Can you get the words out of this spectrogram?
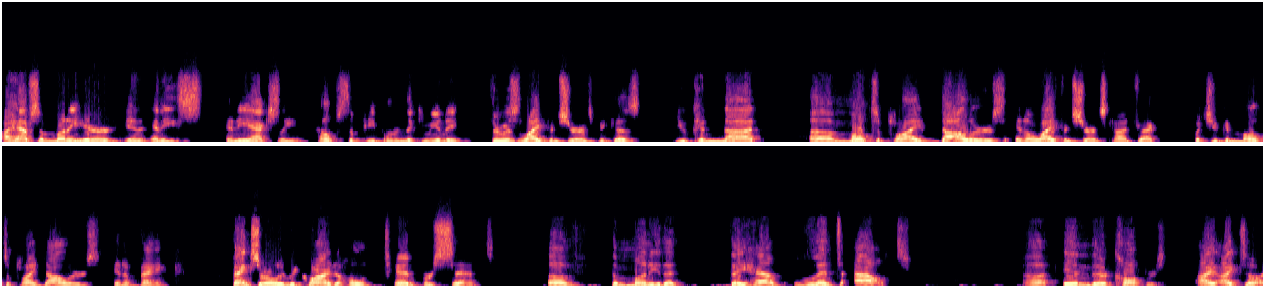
"I have some money here," and, and he's and he actually helps the people in the community through his life insurance because you cannot uh, multiply dollars in a life insurance contract, but you can multiply dollars in a bank banks are only required to hold 10% of the money that they have lent out uh, in their coffers. I, I tell,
